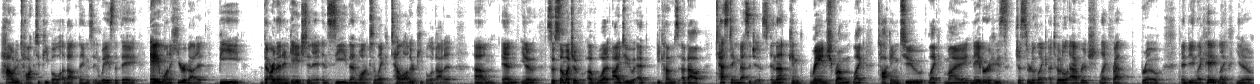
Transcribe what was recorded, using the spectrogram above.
how to talk to people about things in ways that they a want to hear about it, b that are then engaged in it, and c then want to like tell other people about it. Um, and you know, so so much of, of what I do at becomes about testing messages and that can range from like talking to like my neighbor who's just sort of like a total average like frat bro and being like hey like you know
